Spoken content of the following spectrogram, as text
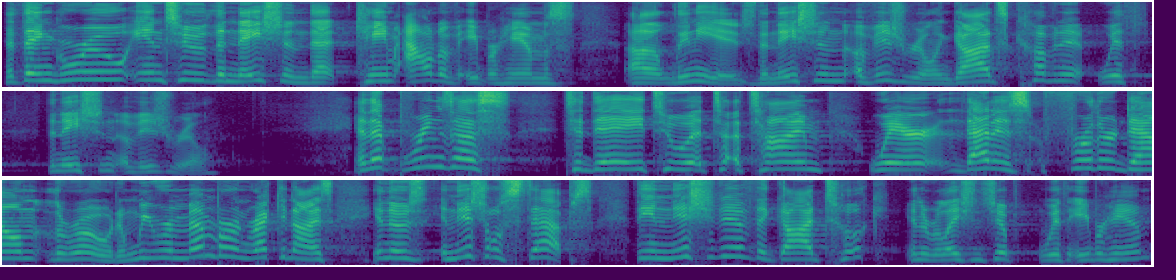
that then grew into the nation that came out of Abraham's uh, lineage, the nation of Israel, and God's covenant with the nation of Israel. And that brings us today to a, time where that is further down the road. And we remember and recognize in those initial steps the initiative that God took in the relationship with Abraham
